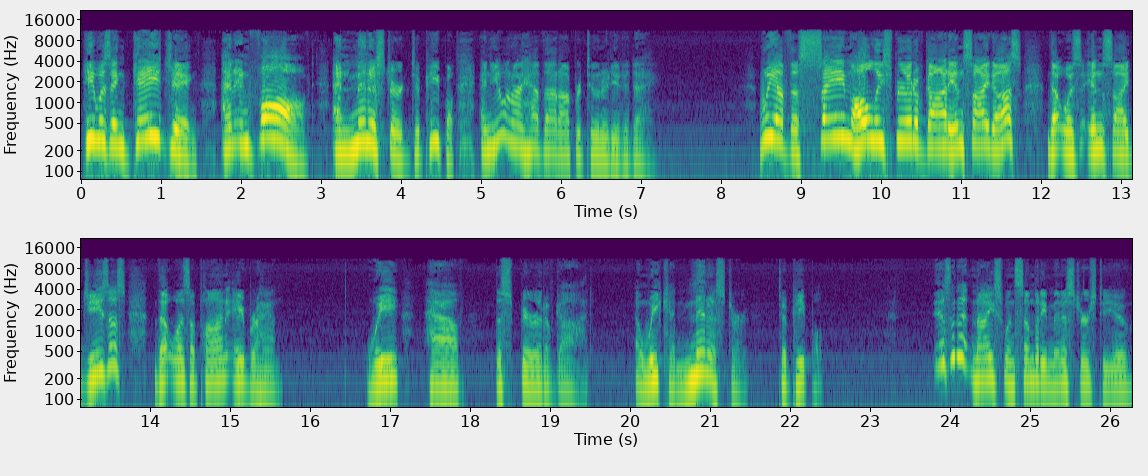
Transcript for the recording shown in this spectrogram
he was engaging and involved and ministered to people. And you and I have that opportunity today. We have the same Holy Spirit of God inside us that was inside Jesus, that was upon Abraham. We have the Spirit of God, and we can minister to people. Isn't it nice when somebody ministers to you?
